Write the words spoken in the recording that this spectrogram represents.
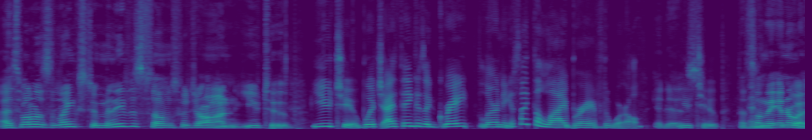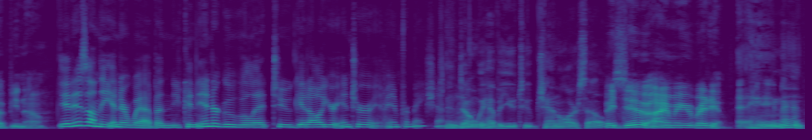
as well as links to many of his films, which are on YouTube. YouTube, which I think is a great learning. It's like the library of the world. It is. YouTube. That's on the interweb, you know. It is on the interweb, and you can inter Google it to get all your inter information. And don't we have a YouTube channel ourselves? We do. IMRU Radio. Amen.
